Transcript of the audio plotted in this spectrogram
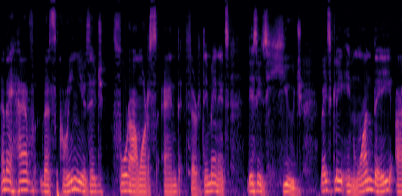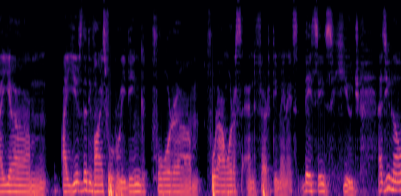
and I have the screen usage 4 hours and 30 minutes. This is huge. Basically, in one day, I um, I use the device for reading for um, 4 hours and 30 minutes. This is huge. As you know,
